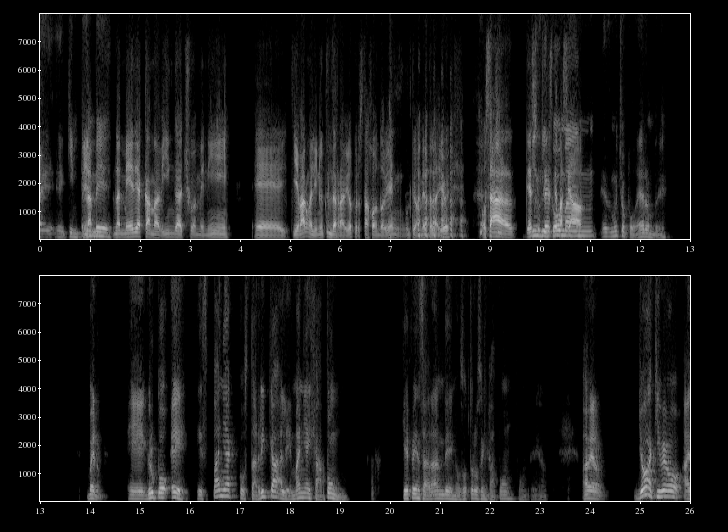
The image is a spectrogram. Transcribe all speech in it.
eh, Kimpembe. La, la media, Camavinga, Chuamení. Eh, llevaron al inútil de Rabiot, pero está jugando bien últimamente la Juve. O sea, es, es demasiado. Es mucho poder, hombre. Bueno, eh, grupo E, España, Costa Rica, Alemania y Japón. ¿Qué pensarán de nosotros en Japón? A ver, yo aquí veo a,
